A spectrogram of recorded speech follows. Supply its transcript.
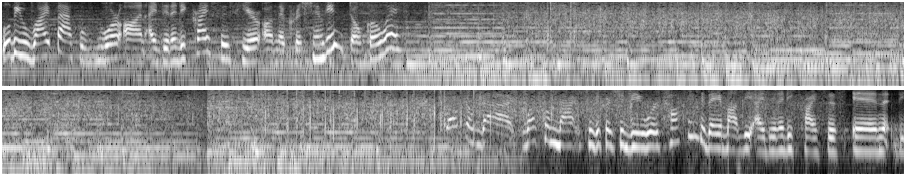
We'll be right back with more on identity crisis here on the Christian View. Don't go away. To the Christian View. We're talking today about the identity crisis in the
